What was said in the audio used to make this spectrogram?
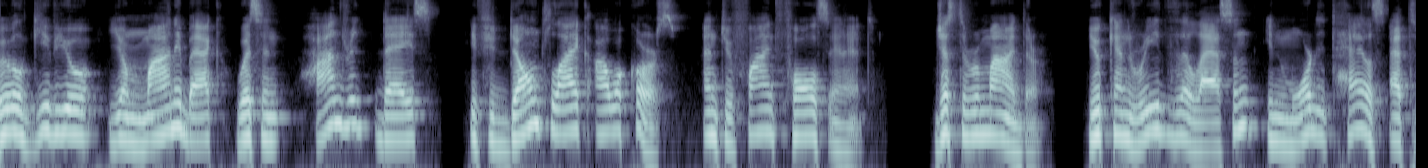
We will give you your money back within 100 days if you don't like our course and you find faults in it. Just a reminder, you can read the lesson in more details at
